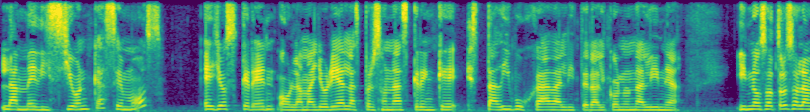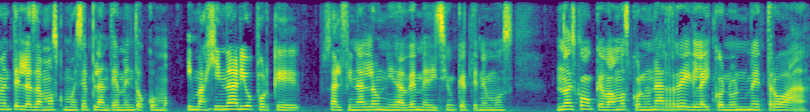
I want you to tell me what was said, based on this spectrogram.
la medición que hacemos. Ellos creen, o la mayoría de las personas creen que está dibujada literal con una línea. Y nosotros solamente les damos como ese planteamiento como imaginario porque pues, al final la unidad de medición que tenemos no es como que vamos con una regla y con un metro a,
